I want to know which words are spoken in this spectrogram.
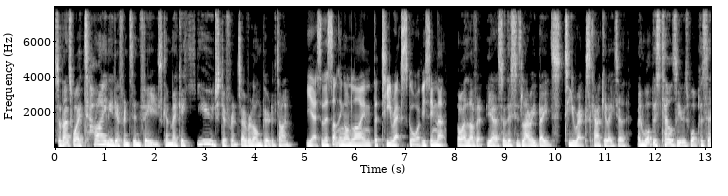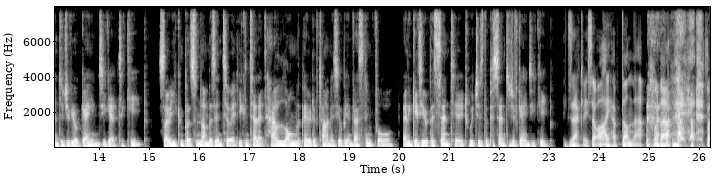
So that's why a tiny difference in fees can make a huge difference over a long period of time. Yeah, so there's something online, the T Rex score. Have you seen that? Oh, I love it. Yeah. So this is Larry Bates' T Rex calculator. And what this tells you is what percentage of your gains you get to keep. So you can put some numbers into it. You can tell it how long the period of time is you'll be investing for. And it gives you a percentage, which is the percentage of gains you keep. Exactly. So I have done that for that, for,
